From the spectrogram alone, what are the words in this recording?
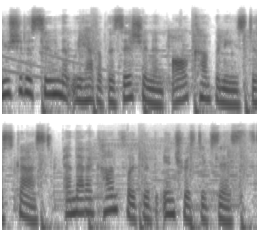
you should assume that we have a position in all companies discussed and that a conflict of interest exists.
